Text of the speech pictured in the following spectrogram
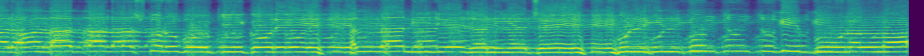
আর আল্লাহ তালাশ কি করে? আল্লাহ নিজে জানিয়েছে, কুল ইন আল্লাহ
